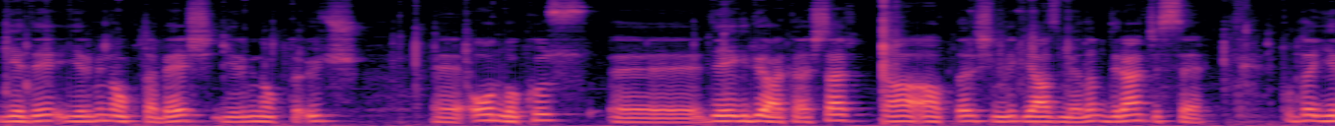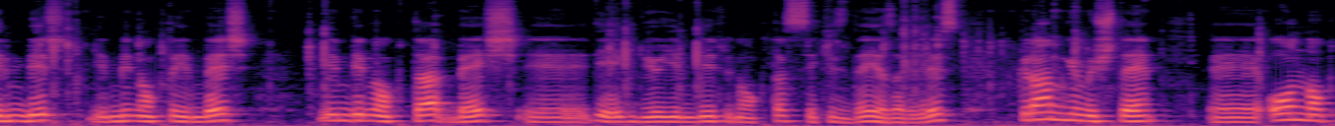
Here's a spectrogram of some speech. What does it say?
20.5, 20.3, 19 diye gidiyor arkadaşlar. Daha altları şimdilik yazmayalım. Direnç ise burada 21, 21.25, 21.5 diye gidiyor. 21.8 de yazabiliriz. Gram gümüşte e, 10.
